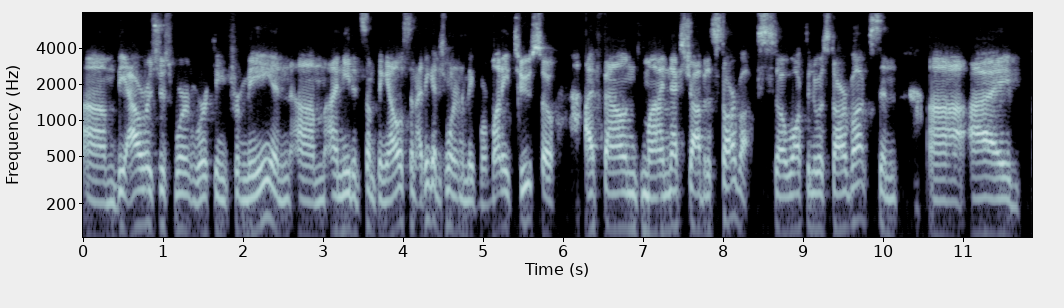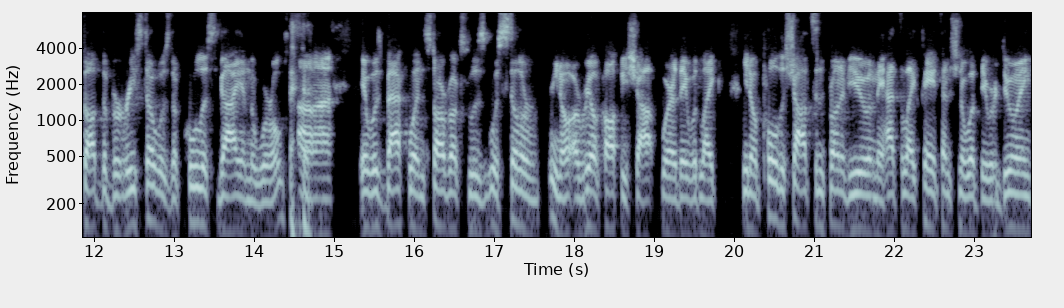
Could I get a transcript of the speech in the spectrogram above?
um, the hours just weren't working for me, and um, I needed something else. And I think I just wanted to make more money too. So I found my next job at a Starbucks. So I walked into a Starbucks, and uh, I thought the barista was the coolest guy in the world. It was back when Starbucks was was still a you know a real coffee shop where they would like you know pull the shots in front of you and they had to like pay attention to what they were doing.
